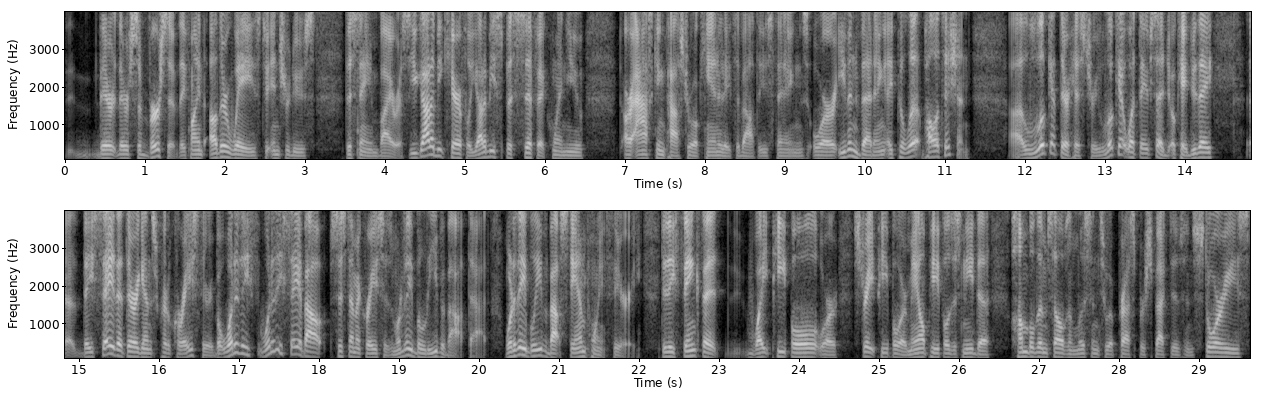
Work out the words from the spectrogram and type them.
they're they're subversive. They find other ways to introduce the same virus. You got to be careful. You got to be specific when you are asking pastoral candidates about these things or even vetting a politician. Uh, look at their history. Look at what they've said. Okay, do they uh, they say that they're against critical race theory, but what do they what do they say about systemic racism? What do they believe about that? What do they believe about standpoint theory? Do they think that white people or straight people or male people just need to humble themselves and listen to oppressed perspectives and stories?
